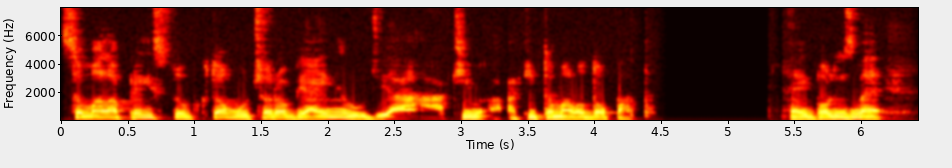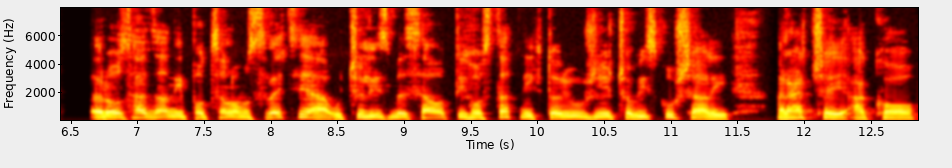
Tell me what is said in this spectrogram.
som mala prístup k tomu, čo robia iní ľudia a aký, aký to malo dopad. Hej, boli sme rozhádzaní po celom svete a učili sme sa od tých ostatných, ktorí už niečo vyskúšali, radšej ako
